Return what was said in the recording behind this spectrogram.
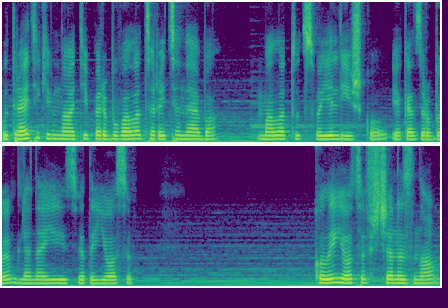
У третій кімнаті перебувала цариця неба, мала тут своє ліжко, яке зробив для неї святий Йосиф. Коли Йосиф ще не знав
